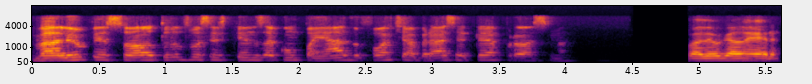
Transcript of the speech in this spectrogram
Valeu, pessoal. Todos vocês que têm nos acompanhado. Forte abraço e até a próxima. Valeu, galera.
